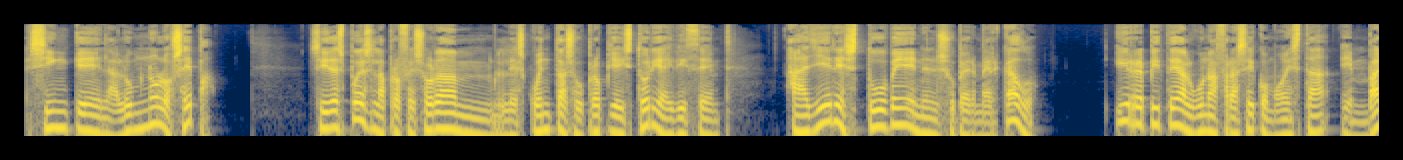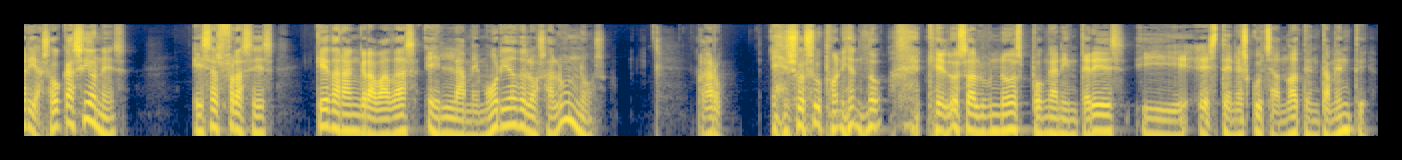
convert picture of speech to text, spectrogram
sin que el alumno lo sepa. Si después la profesora mm, les cuenta su propia historia y dice Ayer estuve en el supermercado y repite alguna frase como esta en varias ocasiones, esas frases quedarán grabadas en la memoria de los alumnos. Claro, eso suponiendo que los alumnos pongan interés y estén escuchando atentamente.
